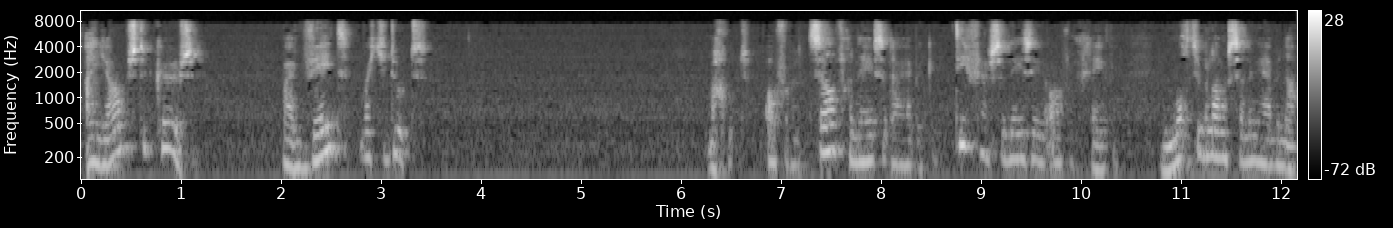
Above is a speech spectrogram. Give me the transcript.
Aan jou is de keuze. Maar weet wat je doet. Maar goed, over het zelfgenezen, daar heb ik diverse lezingen over gegeven. mocht je belangstelling hebben, nou,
